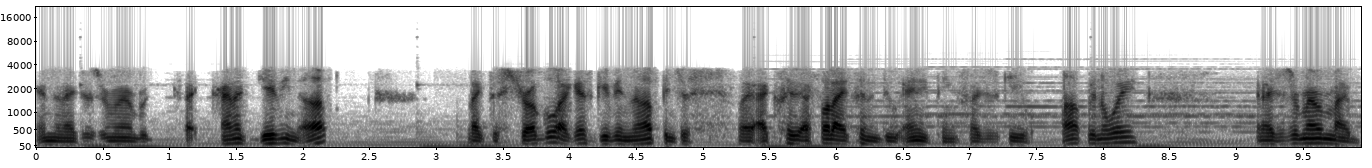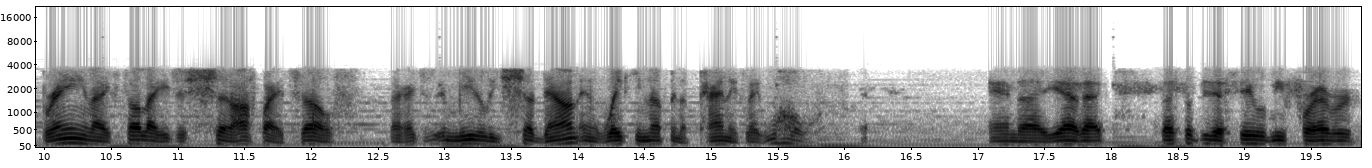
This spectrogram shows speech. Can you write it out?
And then I just remember like, kind of giving up, like the struggle. I guess giving up and just like I could. I felt like I couldn't do anything, so I just gave up in a way. And I just remember my brain like felt like it just shut off by itself. Like I just immediately shut down and waking up in a panic, like whoa. And uh yeah, that that's something that stayed with me forever.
